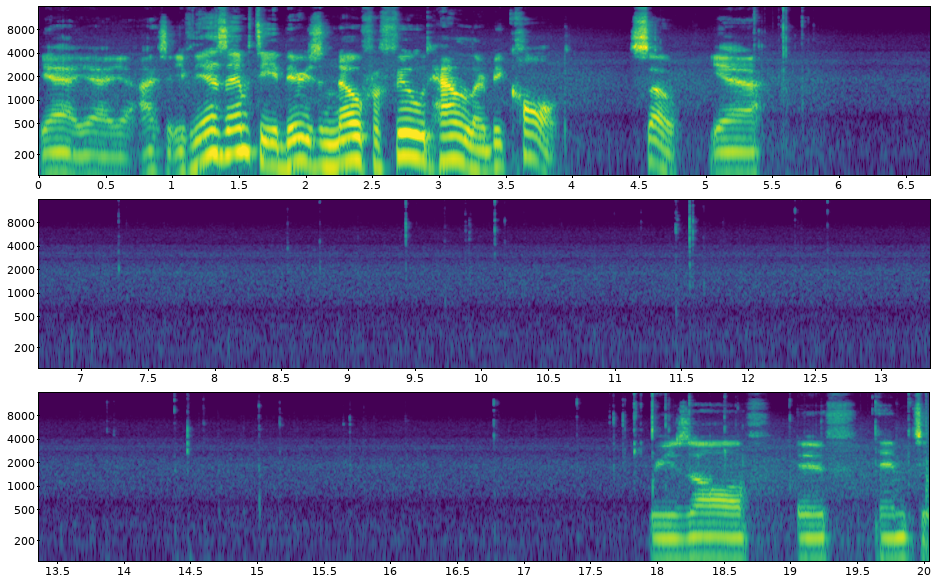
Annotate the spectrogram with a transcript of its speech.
yeah yeah yeah I see. If it is empty there is no fulfilled handler. Be called. So yeah. Resolve if empty.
